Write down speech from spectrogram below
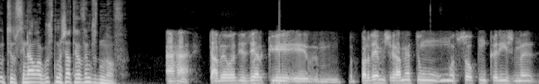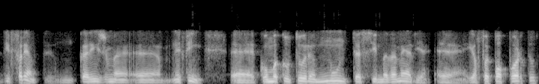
o teu sinal, Augusto, mas já te ouvimos de novo. Aham. Estava eu a dizer que eh, perdemos realmente um, uma pessoa com um carisma diferente, um carisma, eh, enfim, eh, com uma cultura muito acima da média. Eh, ele foi para o Porto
